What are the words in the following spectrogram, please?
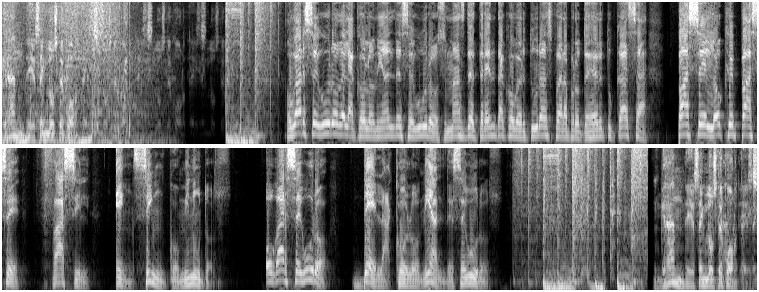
Grandes en los deportes. Hogar Seguro de la Colonial de Seguros, más de 30 coberturas para proteger tu casa. Pase lo que pase, fácil, en 5 minutos. Hogar Seguro de la Colonial de Seguros. Grandes en los deportes.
